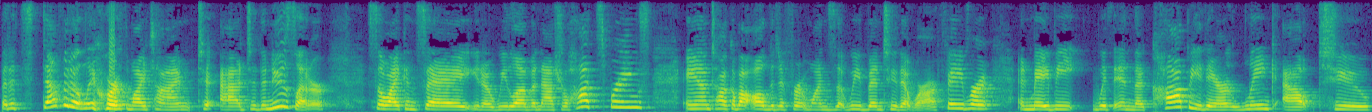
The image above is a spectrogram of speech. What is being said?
but it's definitely worth my time to add to the newsletter. So I can say, you know, we love a natural hot springs and talk about all the different ones that we've been to that were our favorite, and maybe within the copy there, link out to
